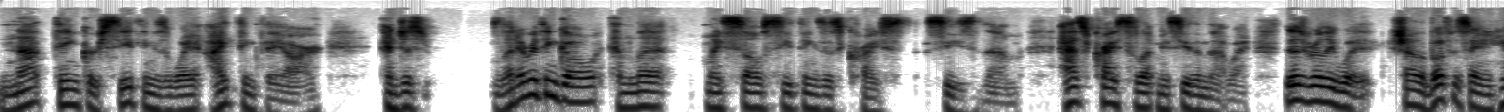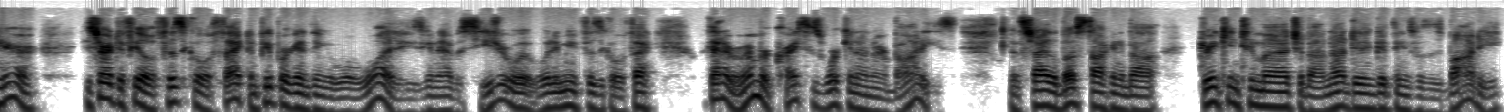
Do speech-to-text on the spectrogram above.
not think or see things the way I think they are and just let everything go and let myself see things as Christ sees them. Ask Christ to let me see them that way. This is really what Shia LaBeouf is saying here. You start to feel a physical effect, and people are going to think, well, what? He's going to have a seizure? What, what do you mean physical effect? We got to remember Christ is working on our bodies. And Shia LaBeouf's talking about drinking too much, about not doing good things with his body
